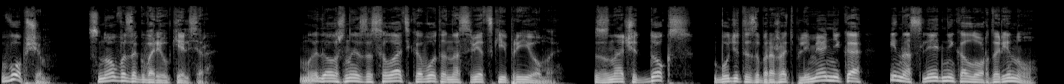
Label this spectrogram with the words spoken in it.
В общем, снова заговорил Кельсер. Мы должны засылать кого-то на светские приемы. Значит, Докс будет изображать племянника и наследника лорда Рену,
